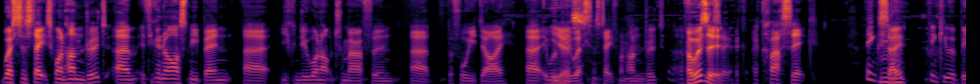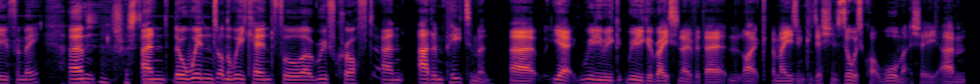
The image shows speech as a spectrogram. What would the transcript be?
Western States 100. Um, if you're going to ask me, Ben, uh, you can do one ultra marathon uh, before you die. Uh, it would Yes. be Western States 100. Oh, is it? A, a classic. I think so. Mhm. I think it would be for me. Um, Interesting. and there were wins on the weekend for uh, Ruth Croft and Adam Peterman. Uh, yeah, really, really, good- really good racing over there. Like amazing conditions. It's always quite warm actually. Um,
